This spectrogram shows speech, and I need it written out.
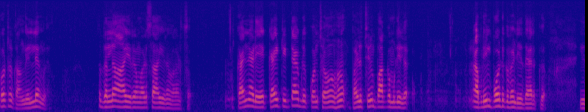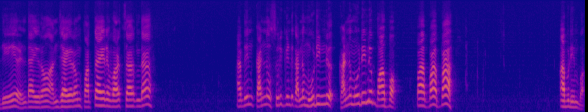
போட்டிருக்காங்க இல்லைங்களா? அதெல்லாம் ஆயிரம் வருஷம் ஆயிரம் வருஷம். கண்ணாடியை கைட்டிட்டா இப்படி கொஞ்சம் ஹம், பளிச்சுன்னு பார்க்க முடியல. அப்படின்னு போட்டுக்க வேண்டியதாக இருக்குது இதே ரெண்டாயிரம் அஞ்சாயிரம் பத்தாயிரம் வாட்ஸாக இருந்தால் அப்படின்னு கண்ணை சுருக்கிண்டு கண்ணை மூடின்னு கண்ணை மூடின்னு பார்ப்போம். பா பா பா. அப்படின்பா.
